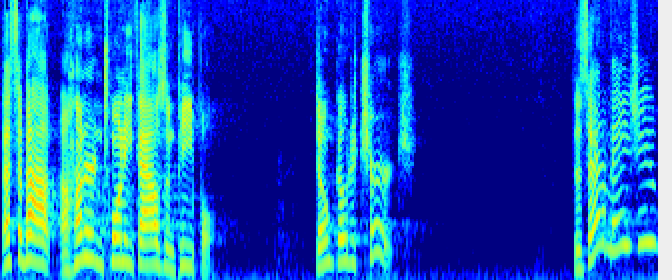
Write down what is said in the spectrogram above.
that's about 120,000 people, don't go to church. Does that amaze you?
